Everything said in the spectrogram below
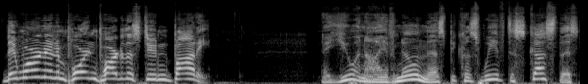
They weren't an important part of the student body. Now, you and I have known this because we've discussed this.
